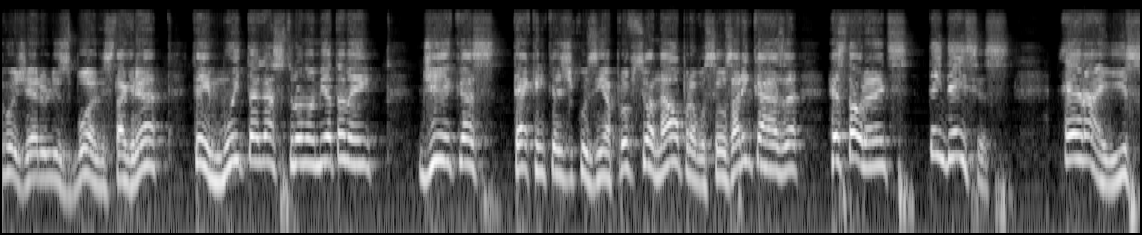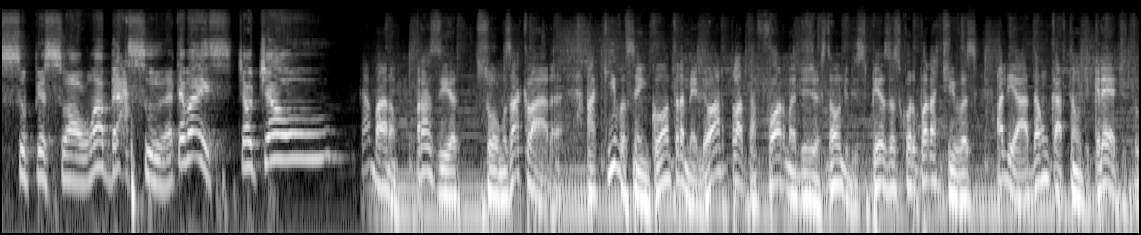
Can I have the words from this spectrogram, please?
Rogério Lisboa no Instagram tem muita gastronomia também. Dicas, técnicas de cozinha profissional para você usar em casa, restaurantes, tendências. Era isso, pessoal. Um abraço. Até mais. Tchau, tchau. Acabaram. Prazer, somos a Clara. Aqui você encontra a melhor plataforma de gestão de despesas corporativas, aliada a um cartão de crédito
